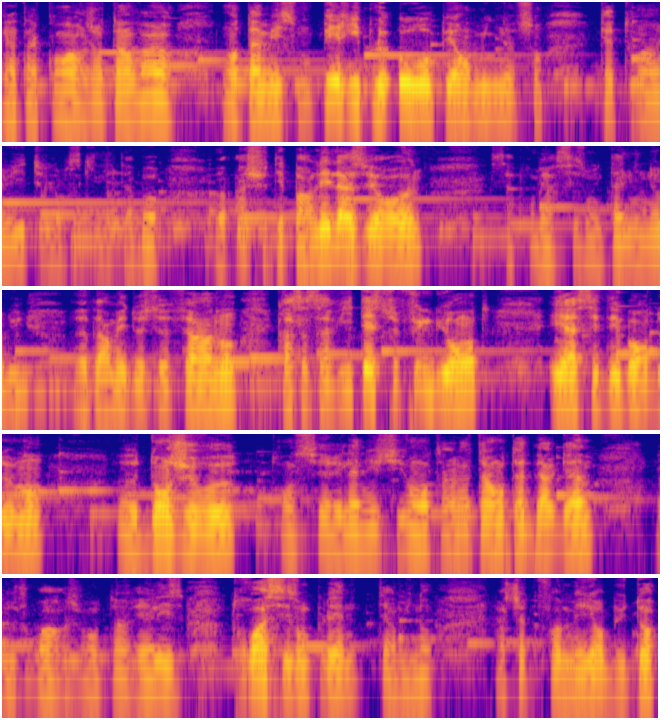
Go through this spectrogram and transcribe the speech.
L'attaquant argentin va alors entamer son périple européen en 1988 lorsqu'il est d'abord euh, acheté par l'Elas Vérone. Sa première saison italienne lui euh, permet de se faire un nom grâce à sa vitesse fulgurante et à ses débordements euh, dangereux Transféré l'année suivante à l'Atalanta de Bergame, le joueur argentin réalise trois saisons pleines, terminant à chaque fois meilleur buteur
